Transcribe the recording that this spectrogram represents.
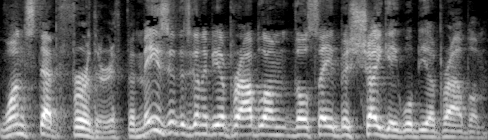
one step further. If b'mezid is going to be a problem, they'll say b'shaygeg will be a problem.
